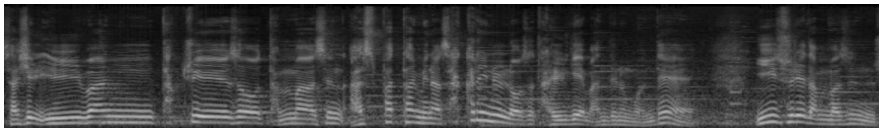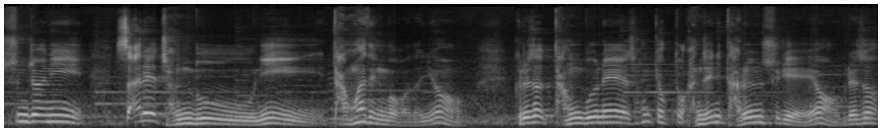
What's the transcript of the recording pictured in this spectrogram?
사실 일반 탁주에서 단맛은 아스파탐이나 사카린을 넣어서 달게 만드는 건데 이 술의 단맛은 순전히 쌀의 전분이 당화된 거거든요. 그래서 당분의 성격도 완전히 다른 술이에요. 그래서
